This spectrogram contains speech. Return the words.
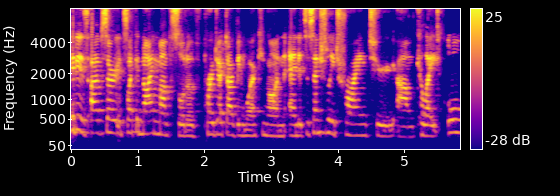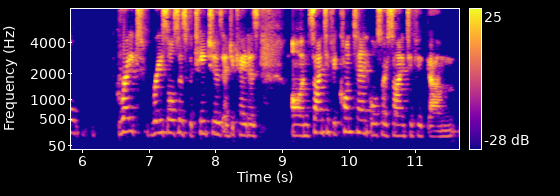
It is. I've, so it's like a nine month sort of project I've been working on, and it's essentially trying to um, collate all great resources for teachers, educators on scientific content, also scientific um,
